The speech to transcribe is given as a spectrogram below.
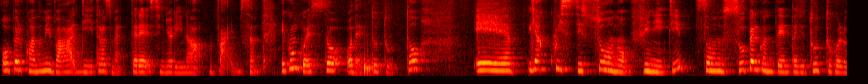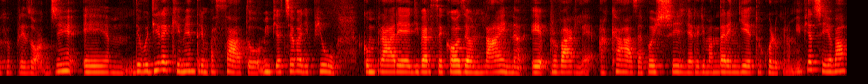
o per quando mi va di trasmettere signorina vibes. E con questo ho detto tutto e gli acquisti sono finiti. Sono super contenta di tutto quello che ho preso oggi. E mm, devo dire che mentre in passato mi piaceva di più comprare diverse cose online e provarle a casa e poi scegliere di mandare indietro quello che non mi piaceva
